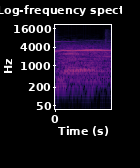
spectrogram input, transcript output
Yeah.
